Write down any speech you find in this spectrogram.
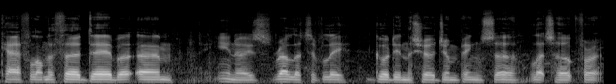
careful on the third day, but um, you know he's relatively good in the show jumping. So let's hope for it.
